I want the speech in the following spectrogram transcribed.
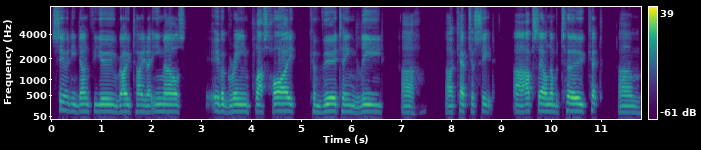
70 done for you rotator emails evergreen plus high converting lead uh, uh, capture set. Uh, upsell number two kit um,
